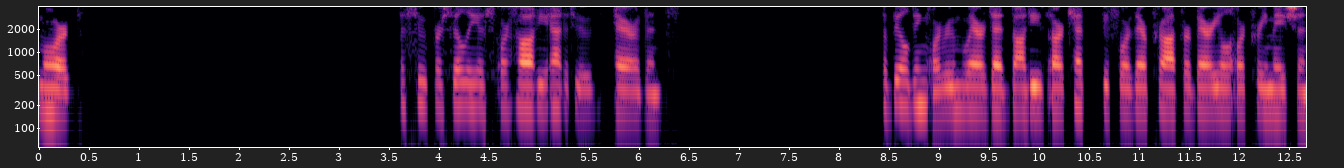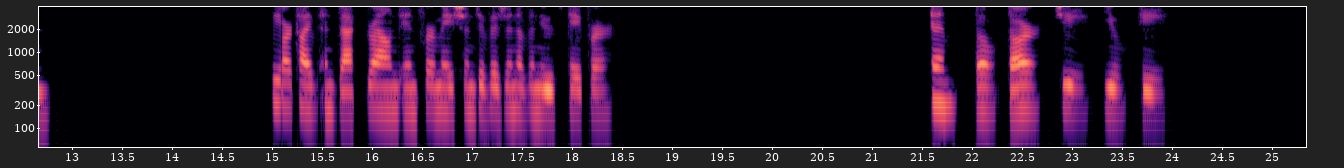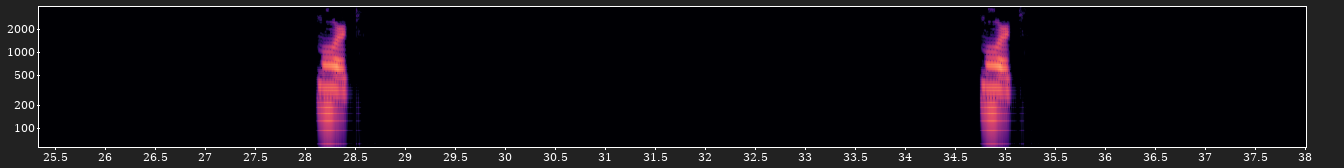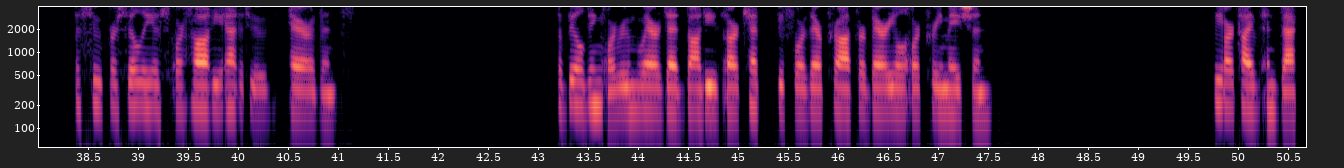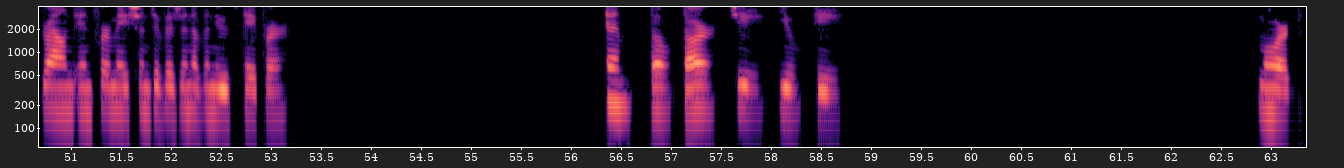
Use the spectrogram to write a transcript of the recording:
Morgue. A supercilious or haughty attitude, arrogance. A building or room where dead bodies are kept before their proper burial or cremation. The Archive and Background Information Division of a newspaper. M O R G U E. Morgue. Morgue. A supercilious or haughty attitude, arrogance. A building or room where dead bodies are kept before their proper burial or cremation. The Archive and Background Information Division of a newspaper. M O R G U E. Morgue.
